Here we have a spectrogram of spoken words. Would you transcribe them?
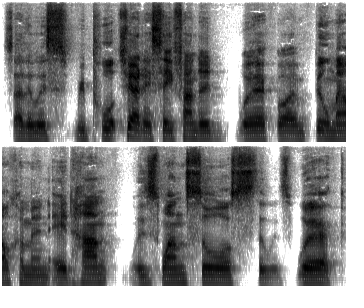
So there was reports, GRDC funded work by Bill Malcolm and Ed Hunt was one source. There was work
